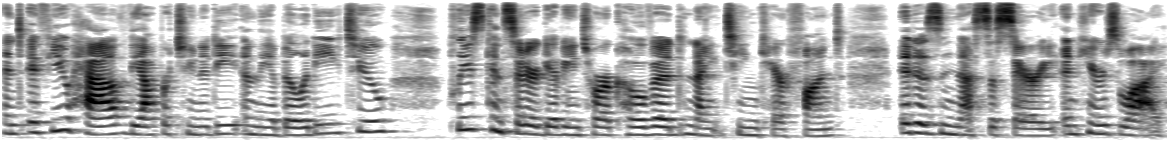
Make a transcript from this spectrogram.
And if you have the opportunity and the ability to, please consider giving to our COVID-19 Care Fund. It is necessary, and here's why.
